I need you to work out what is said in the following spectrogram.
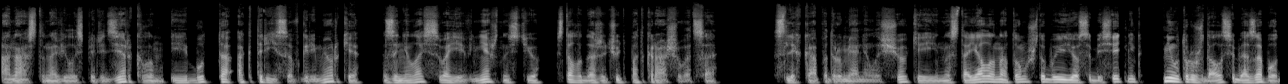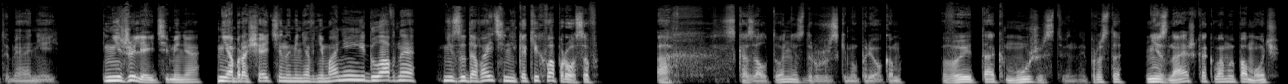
Она остановилась перед зеркалом и, будто актриса в гримерке, занялась своей внешностью, стала даже чуть подкрашиваться. Слегка подрумянила щеки и настояла на том, чтобы ее собеседник не утруждал себя заботами о ней. «Не жалейте меня, не обращайте на меня внимания и, главное, не задавайте никаких вопросов». «Ах», — сказал Тони с дружеским упреком, «вы так мужественны, просто не знаешь, как вам и помочь».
